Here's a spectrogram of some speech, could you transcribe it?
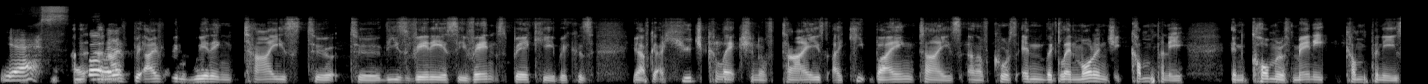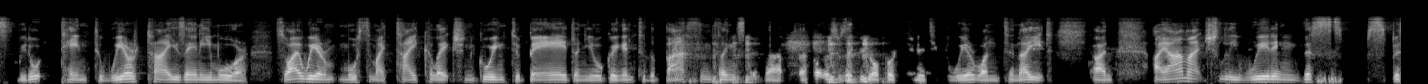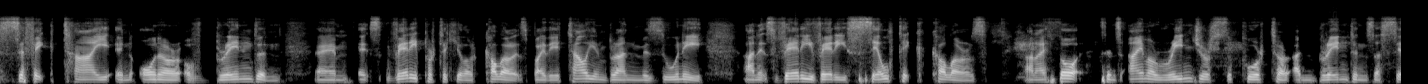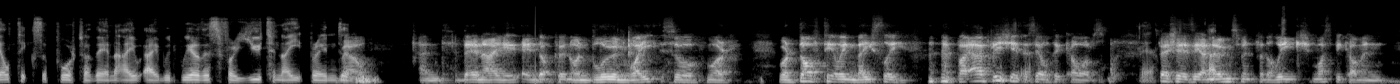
Yes. And, and I've, been, I've been wearing ties to, to these various events, Becky, because yeah, I've got a huge collection of ties. I keep buying ties. And of course, in the Glenmorangie company, in common with many companies, we don't tend to wear ties anymore. So I wear most of my tie collection going to bed and, you know, going into the bath and things like that. So I thought this was a good opportunity to wear one tonight. And I am actually wearing this specific tie in honor of Brendan. Um, it's very particular color. It's by the Italian brand Missoni, and it's very, very Celtic colors. And I thought, since I'm a Rangers supporter and Brendan's a Celtic supporter, then I, I would wear this for you tonight, Brendan. Well, and then I end up putting on blue and white, so we're we're dovetailing nicely. but I appreciate yeah. the Celtic colours, yeah. especially as the announcement for the league must be coming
